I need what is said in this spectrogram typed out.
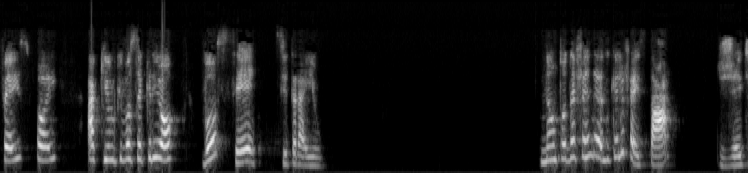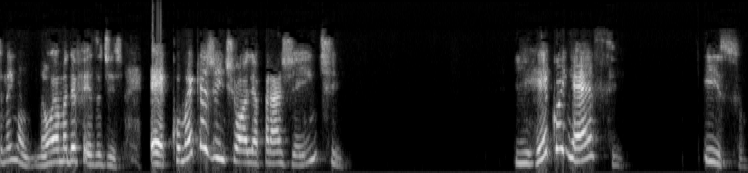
fez foi aquilo que você criou. Você se traiu. Não estou defendendo o que ele fez, tá? De jeito nenhum. Não é uma defesa disso. É como é que a gente olha para a gente e reconhece isso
